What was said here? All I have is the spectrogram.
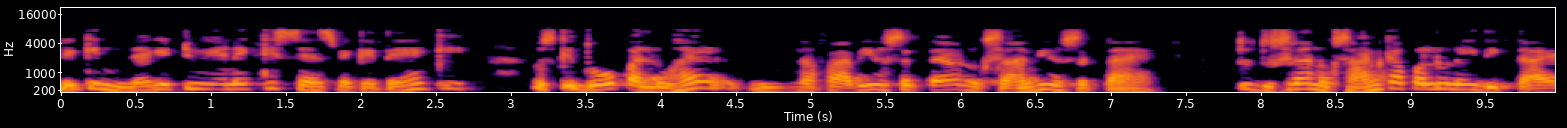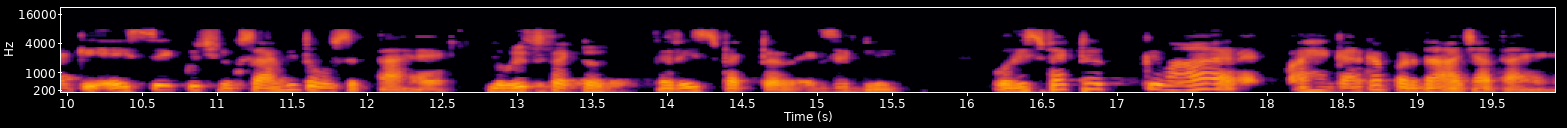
लेकिन नेगेटिव यानी किस सेंस में कहते हैं कि उसके दो पल्लू है नफा भी हो सकता है और नुकसान भी हो सकता है। तो दूसरा नुकसान का पल्लू नहीं दिखता है कि इससे कुछ नुकसान भी तो हो सकता है। Risk factor risk factor exactly वो रिस्पेक्ट के वहाँ अहंकार का पर्दा आ जाता है।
